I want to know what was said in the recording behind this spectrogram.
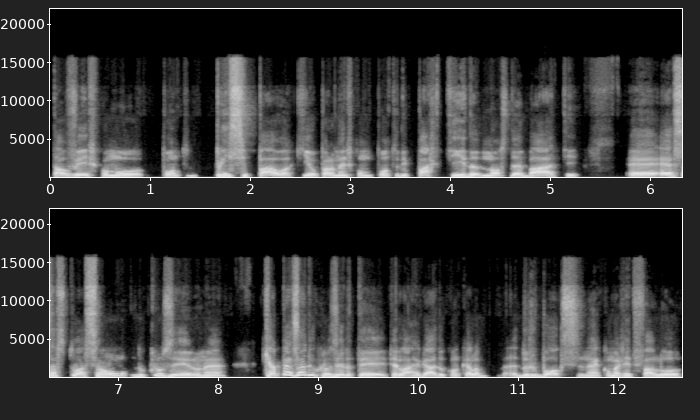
talvez, como ponto principal aqui, ou pelo menos como ponto de partida do nosso debate, é, essa situação do Cruzeiro, né? Que apesar do Cruzeiro ter, ter largado com aquela dos boxes, né? Como a gente falou,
